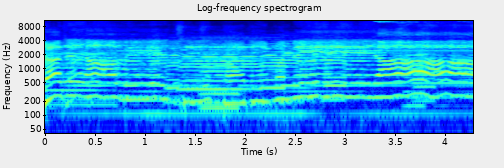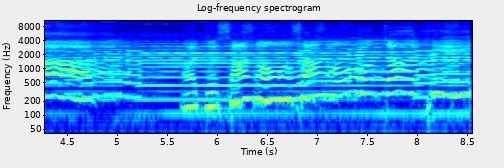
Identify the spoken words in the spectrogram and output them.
જ્યારે આવે છે તારી મને યાદ. આજ સાનો સાનો ચાખીયો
